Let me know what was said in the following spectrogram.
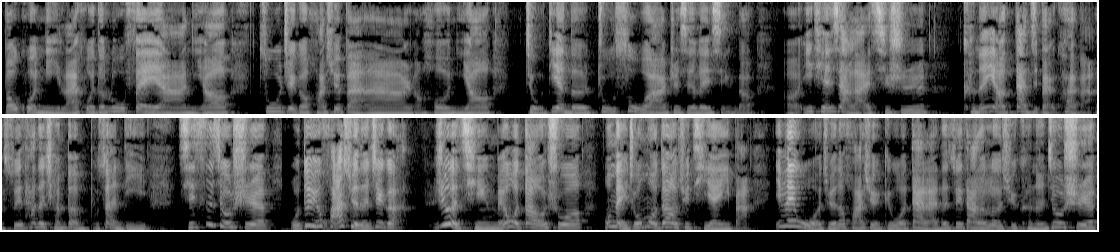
包括你来回的路费呀，你要。租这个滑雪板啊，然后你要酒店的住宿啊，这些类型的，呃，一天下来其实可能也要大几百块吧，所以它的成本不算低。其次就是我对于滑雪的这个热情没有到说我每周末都要去体验一把，因为我觉得滑雪给我带来的最大的乐趣，可能就是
